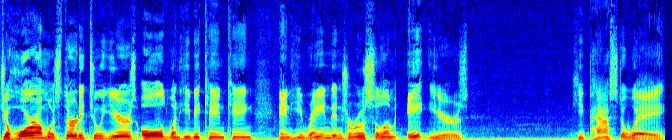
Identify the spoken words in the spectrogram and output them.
Jehoram was 32 years old when he became king, and he reigned in Jerusalem eight years. He passed away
